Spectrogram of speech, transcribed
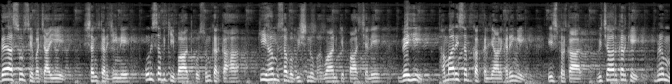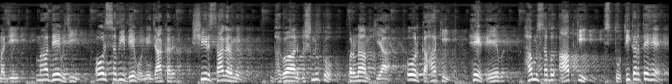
गयासुर से बचाइए। शंकर जी ने उन सब की बात को सुनकर कहा कि हम सब विष्णु भगवान के पास चले वे ही हमारे सब का कल्याण करेंगे। इस प्रकार विचार करके ब्रह्म जी, महादेव जी और सभी देवों ने जाकर क्षीर सागर में भगवान विष्णु को प्रणाम किया और कहा कि, हे देव, हम सब आपकी स्तुति करते हैं।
